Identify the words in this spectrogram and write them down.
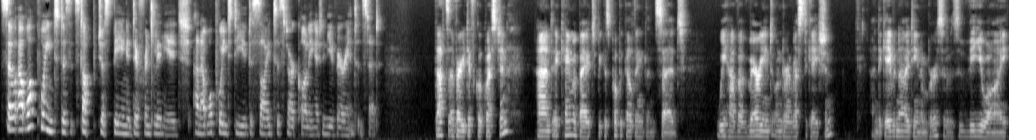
So, at what point does it stop just being a different lineage, and at what point do you decide to start calling it a new variant instead? That's a very difficult question, and it came about because Public Health England said we have a variant under investigation, and they gave it an ID number, so it was VUI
